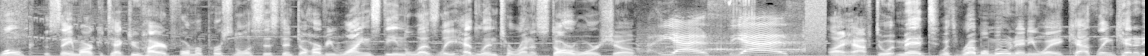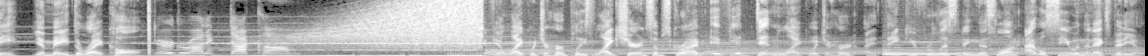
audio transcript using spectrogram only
woke, the same architect who hired former personal assistant to Harvey Weinstein, Leslie Headland, to run a Star Wars show. Yes, yes. I have to admit, with Rebel Moon anyway, Kathleen Kennedy, you made the right call. Dirterotic.com. If you like what you heard, please like, share, and subscribe. If you didn't like what you heard, I thank you for listening this long. I will see you in the next video.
